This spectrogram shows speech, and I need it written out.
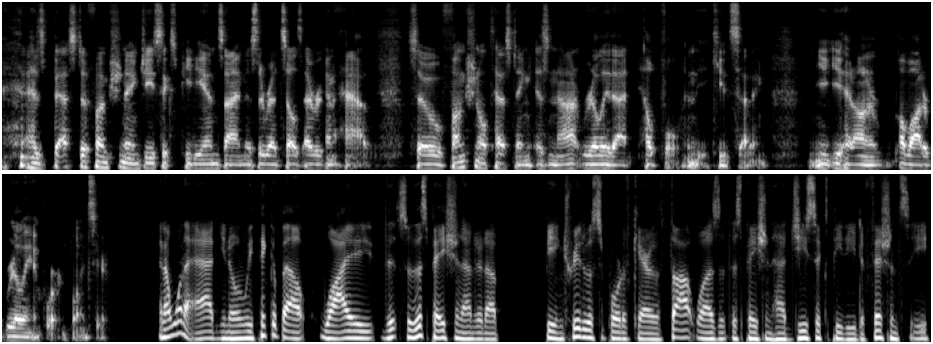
as best a functioning G6PD enzyme as the red cell is ever going to have. So functional testing is not really that helpful in the acute setting. You, you hit on a, a lot of really important points here. And I want to add, you know, when we think about why, this, so this patient ended up being treated with supportive care, the thought was that this patient had G6PD deficiency.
